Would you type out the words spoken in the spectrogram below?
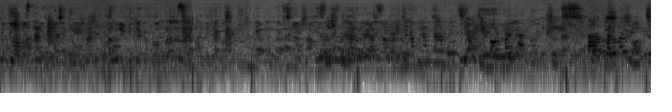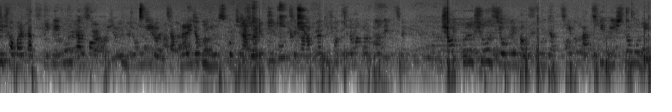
তৃতীয় অবস্থানে রয়েছে জঙ্গি কিন্তু একটা ব্লকবাস্টার সিনেমা কেমন লাগছে? ভীষণ ভালো লাগছে। এই যে যখন আপনারা বলছেন যে বরবাদ এত বেশি ভালোবাসা নিচ্ছে সবার কাছ থেকে এবং তারপর যখন জঙ্গি রয়েছে, আপনারাই যখন ইউজ করছেন আপনারা যখন বলছেন, কারণ আপনারা তো সব সিনেমাগুলো দেখছেন, সবগুলো শোজ জঙ্গির হাউসফুল যাচ্ছে এবং আজকে বিশতম দিন।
